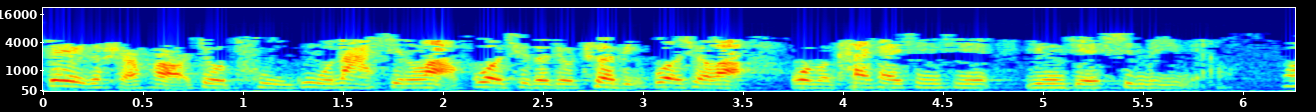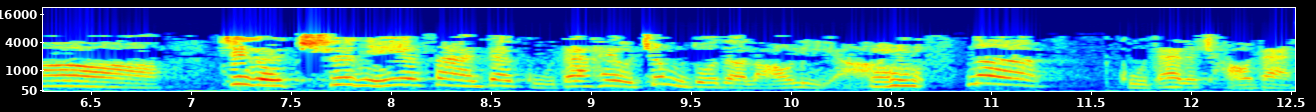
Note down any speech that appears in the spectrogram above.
这个时候就吐故纳新了，过去的就彻底过去了，我们开开心心迎接新的一年了。哦，这个吃年夜饭在古代还有这么多的老礼啊。嗯，那。古代的朝代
